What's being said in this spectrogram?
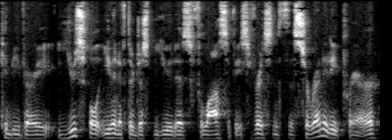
can be very useful, even if they're just viewed as philosophy. So, for instance, the Serenity Prayer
